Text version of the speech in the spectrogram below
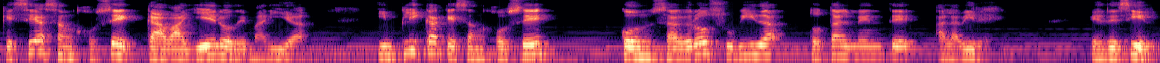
que sea San José caballero de María implica que San José consagró su vida totalmente a la Virgen. Es decir,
